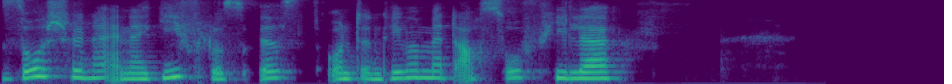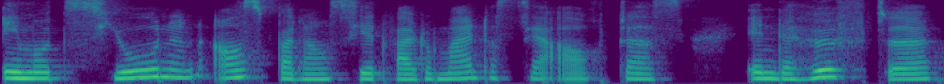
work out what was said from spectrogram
so schöner Energiefluss ist und in dem Moment auch so viele Emotionen ausbalanciert, weil du meintest ja auch, dass in der Hüfte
